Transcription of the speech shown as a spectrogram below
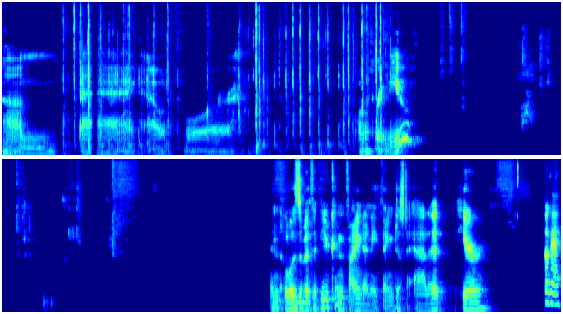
um, back out for public review. And Elizabeth, if you can find anything, just add it here. Okay,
